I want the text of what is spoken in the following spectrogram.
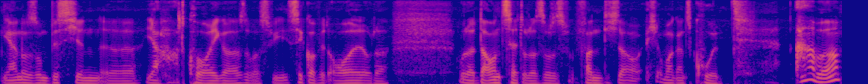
gerne so ein bisschen äh, ja, hardcoreiger, sowas wie Sick of It All oder, oder Downset oder so. Das fand ich da auch echt immer ganz cool. Aber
